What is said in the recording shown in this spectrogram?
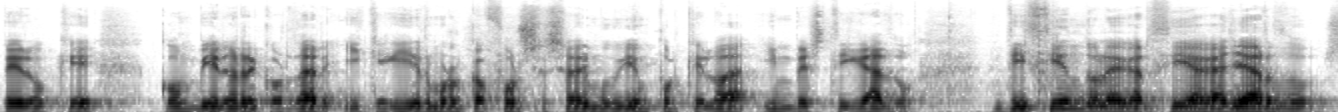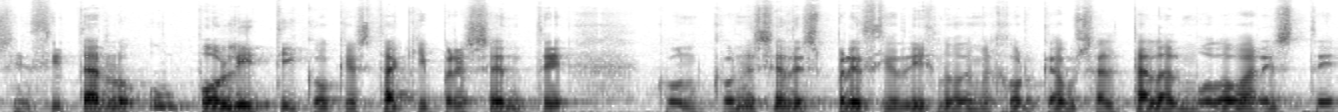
pero que conviene recordar y que Guillermo Rocafort se sabe muy bien porque lo ha investigado, diciéndole a García Gallardo, sin citarlo, un político que está aquí presente, con, ese desprecio digno de mejor causa, el tal Almodóvar este,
